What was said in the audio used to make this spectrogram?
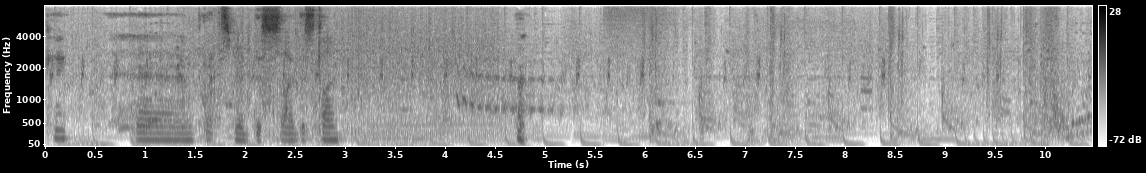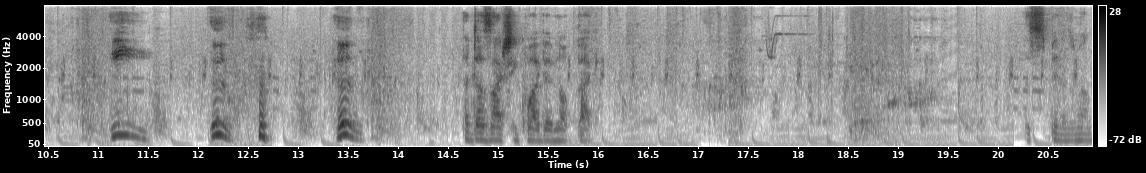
Okay, and let's move this side this time. Ooh! Ooh! That does actually quite a bit of knockback. The spin as well.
